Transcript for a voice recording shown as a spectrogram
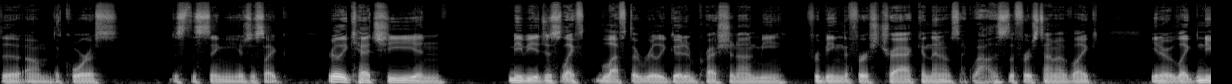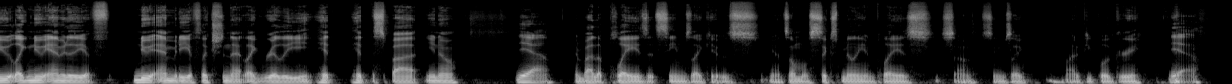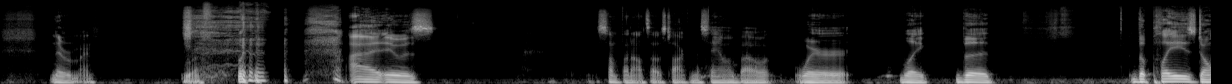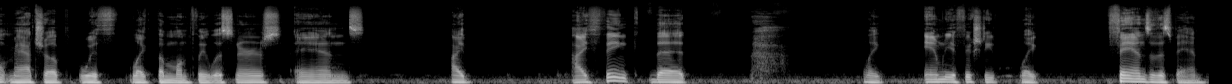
the um the chorus, just the singing is just like really catchy and maybe it just like left a really good impression on me for being the first track and then I was like wow, this is the first time I've like you know like new like new amity of new amity affliction that like really hit hit the spot, you know. Yeah, and by the plays, it seems like it was, you know, it's almost six million plays. So it seems like a lot of people agree. yeah. Never mind. I it was something else I was talking to Sam about where like the the plays don't match up with like the monthly listeners and I I think that like Amity Affliction like fans of this band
